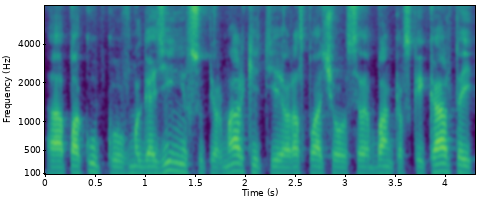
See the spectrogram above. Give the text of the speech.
а, покупку в магазине, в супермаркете, расплачивался банковской картой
